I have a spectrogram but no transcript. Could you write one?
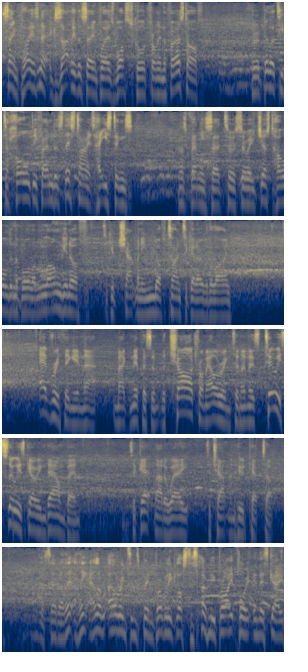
Same play, isn't it? Exactly the same play as Wasp scored from in the first half. Their ability to hold defenders. This time it's Hastings. As Benny said, Tuisue just holding the ball long enough to give Chapman enough time to get over the line. Everything in that magnificent. The charge from Elrington, and as Tuisue is going down, Ben, to get that away to Chapman, who'd kept up. As I said, I think, I think El Elrington's been probably Gloucester's only bright point in this game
